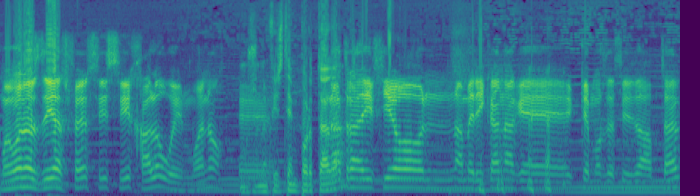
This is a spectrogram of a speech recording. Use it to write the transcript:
Muy buenos días, Fer. Sí, sí, Halloween. Bueno, Es una fiesta importada. una tradición americana que, que hemos decidido adoptar.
